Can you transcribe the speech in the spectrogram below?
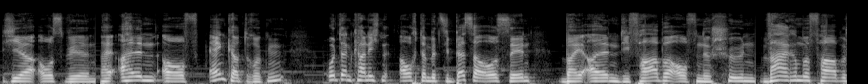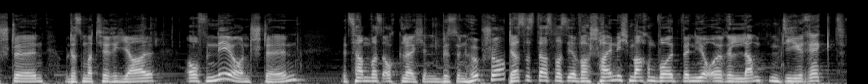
hier auswählen, bei allen auf Anchor drücken und dann kann ich auch, damit sie besser aussehen, bei allen die Farbe auf eine schön warme Farbe stellen und das Material auf Neon stellen. Jetzt haben wir es auch gleich ein bisschen hübscher. Das ist das, was ihr wahrscheinlich machen wollt, wenn ihr eure Lampen direkt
